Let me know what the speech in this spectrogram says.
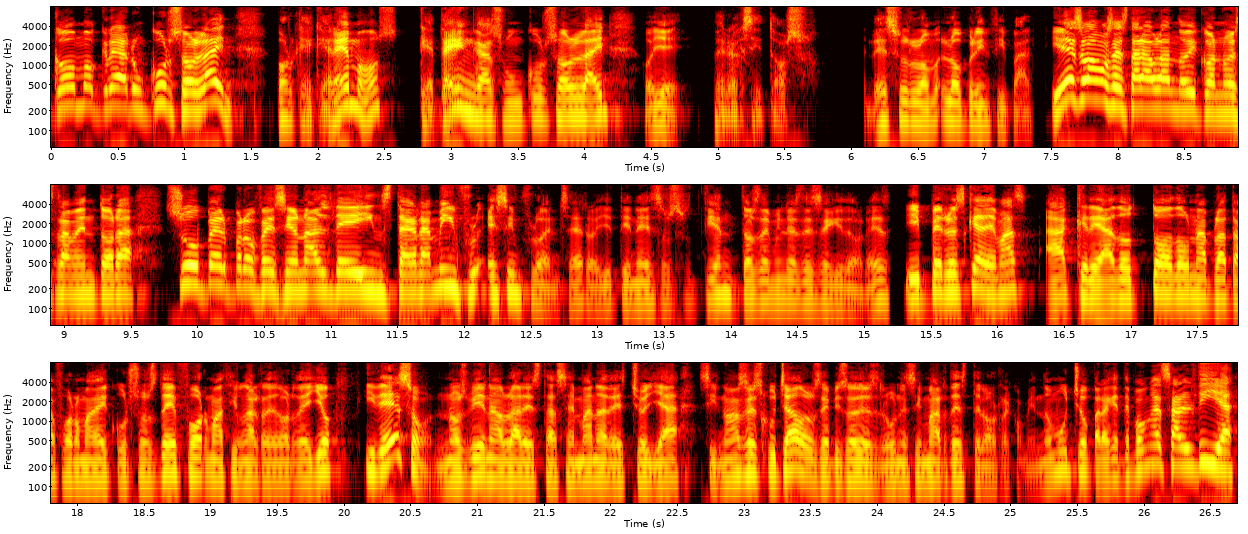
cómo crear un curso online, porque queremos que tengas un curso online, oye, pero exitoso. Eso es lo, principal. Y de eso vamos a estar hablando hoy con nuestra mentora súper profesional de Instagram. es influencer, oye, tiene esos cientos de miles de seguidores. Y, pero es que además ha creado toda una plataforma de cursos de formación alrededor de ello. Y de eso nos viene a hablar esta semana. De hecho, ya si no has escuchado los episodios de lunes y martes, te los recomiendo mucho para que te pongas al día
